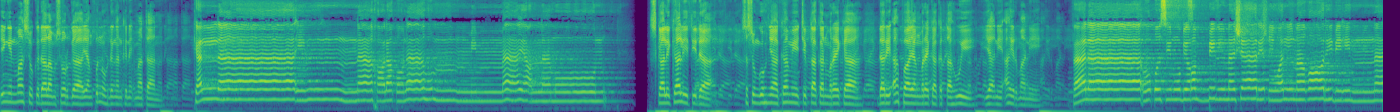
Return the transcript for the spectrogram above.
ingin masuk ke dalam surga yang penuh dengan kenikmatan? كلا إنا خلقناهم مما يعلمون Sekali-kali tidak. Sesungguhnya kami ciptakan mereka dari apa yang mereka ketahui, yakni air mani. فلا أقسم برب المشارق والمغارب إنا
